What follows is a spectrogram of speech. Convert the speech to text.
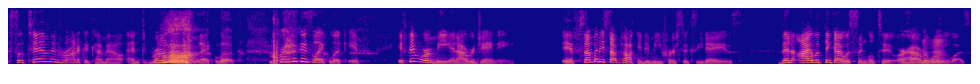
So Tim and Veronica come out, and Veronica's like, look, Veronica's like, look, if if it were me and I were Jamie, if somebody stopped talking to me for 60 days, then I would think I was single too, or however mm-hmm. long it was.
